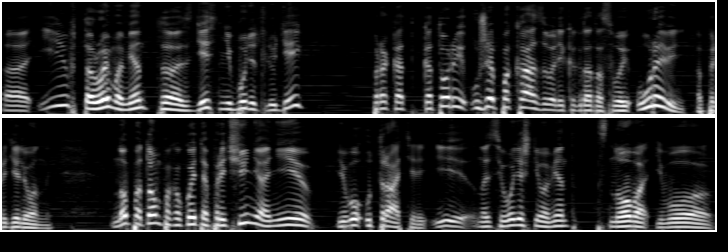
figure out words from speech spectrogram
А, и второй момент, а, здесь не будет людей, про которые уже показывали когда-то свой уровень определенный, но потом по какой-то причине они его утратили. И на сегодняшний момент снова его,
